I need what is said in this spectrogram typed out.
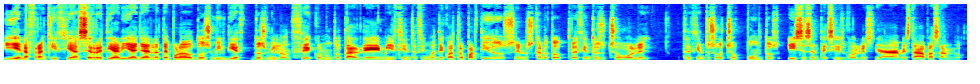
y en la franquicia se retiraría ya en la temporada 2010-2011, con un total de 1.154 partidos, en los que anotó 308 goles, 308 puntos y 66 goles. Ya me estaba pasando.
